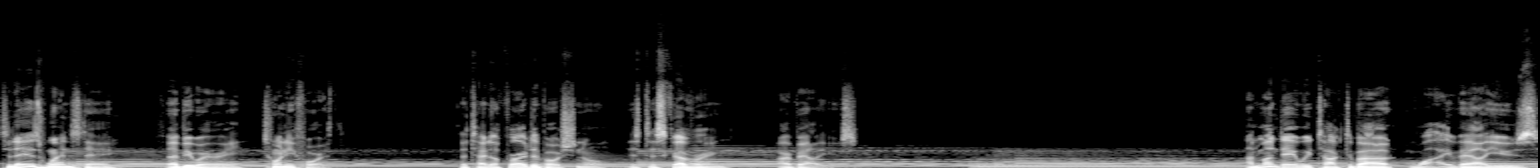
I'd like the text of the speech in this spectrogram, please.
Today is Wednesday, February 24th. The title for our devotional is Discovering Our Values. On Monday, we talked about why values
